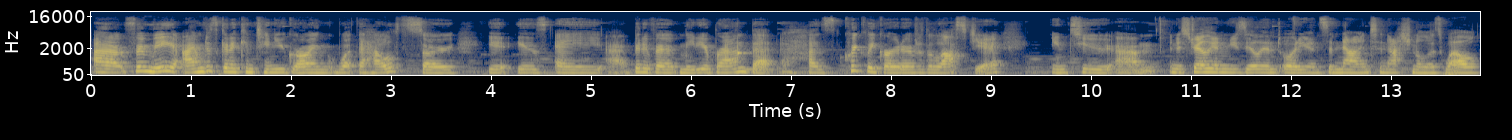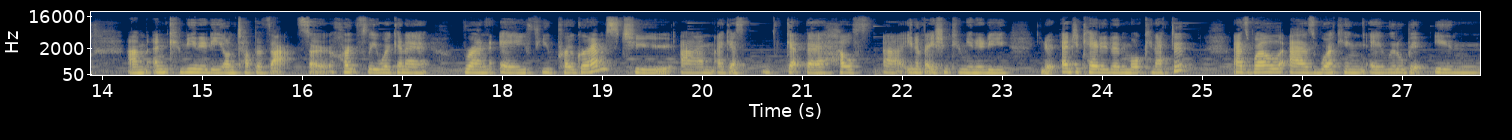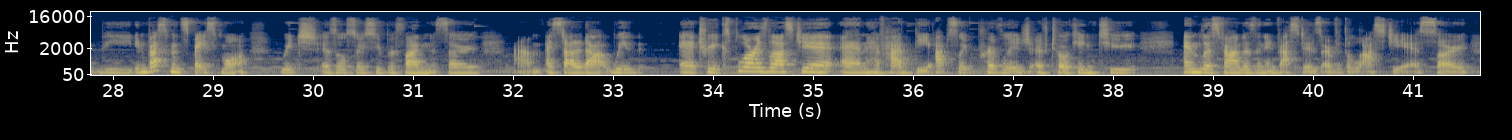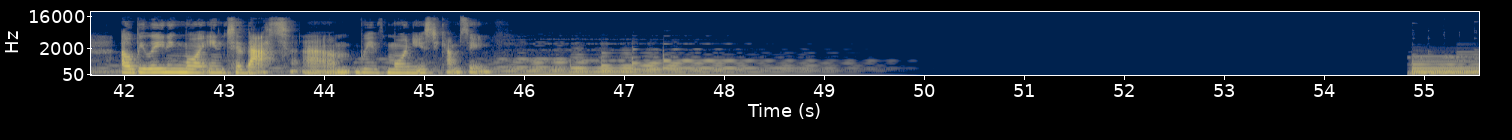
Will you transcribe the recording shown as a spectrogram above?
Uh, for me, I'm just going to continue growing What the Health. So it is a, a, bit of a media brand that has quickly grown over the last year into um, an Australian, New Zealand audience and now international as well, um, and community on top of that. So hopefully, we're going to run a few programs to, um, I guess, get the health uh, innovation community, you know, educated and more connected, as well as working a little bit in the investment space more, which is also super fun. So um, I started out with Airtree Explorers last year and have had the absolute privilege of talking to endless founders and investors over the last year. So I'll be leaning more into that um, with more news to come soon.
